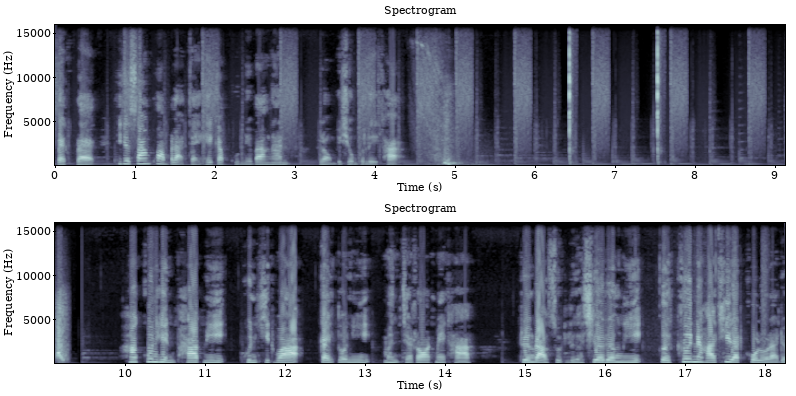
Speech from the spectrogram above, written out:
แปลกๆ ที่จะสร้างความประหลาดใจให้กับคุณได้บ้างนั้น ลองไปชมกันเลยค่ะหากคุณเห็นภาพนี้ คุณคิดว่า ไก่ตัวนี้มันจะรอดไหมคะ เรื่องราวสุดเหลือเชื่อเรื่องนี้เกิดขึ้นนะคะที่รัฐโคโลราโด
